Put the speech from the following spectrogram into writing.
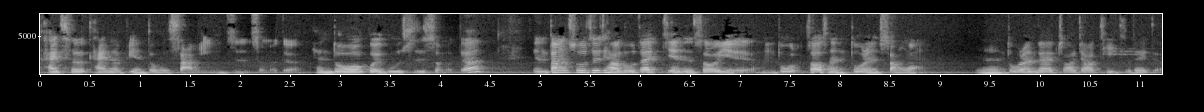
开车开那边都会撒名字什么的，很多鬼故事什么的。嗯，当初这条路在建的时候也很多，造成很多人伤亡，嗯，很多人在抓交替之类的。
